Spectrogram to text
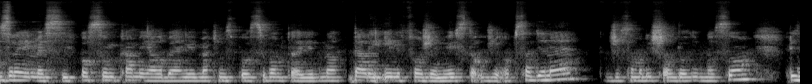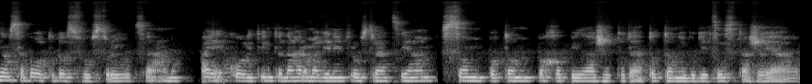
zrejme si posunkami, alebo ja neviem akým spôsobom, to je jedno, dali info, že miesto už je obsadené Takže som odišla s dlhým nosom. Priznám sa, bolo to dosť frustrujúce, áno. Aj kvôli týmto nahromadeným frustráciám som potom pochopila, že teda toto nebude cesta, že ja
